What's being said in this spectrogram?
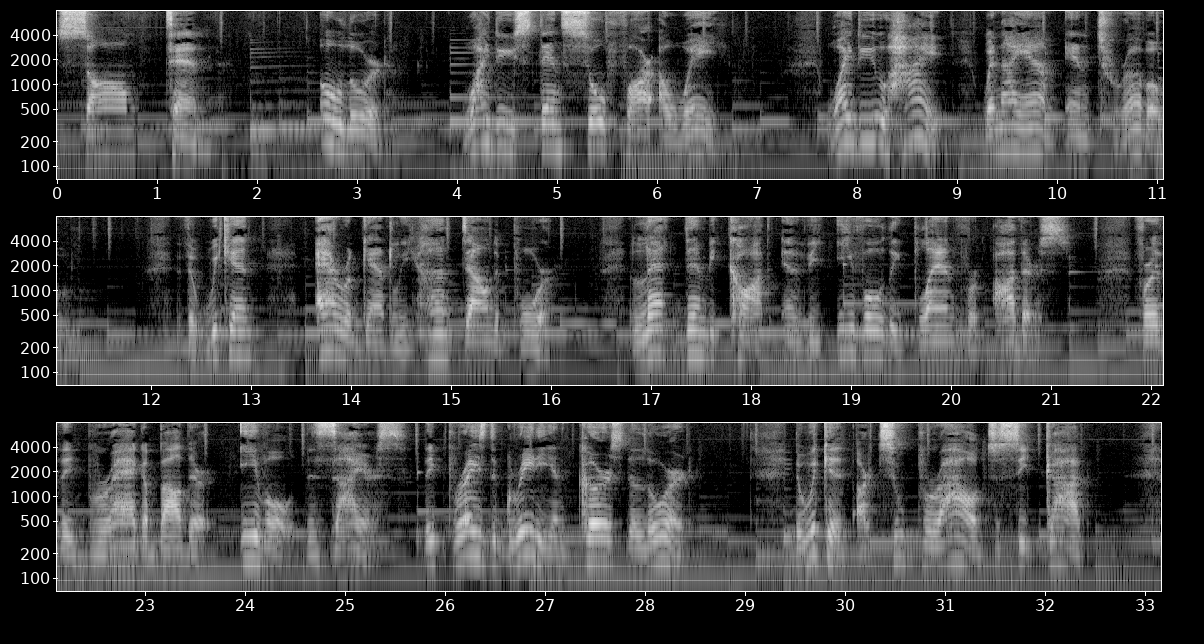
Psalm 10 O Lord, why do you stand so far away? Why do you hide when I am in trouble? The wicked arrogantly hunt down the poor. Let them be caught in the evil they plan for others. For they brag about their evil desires. They praise the greedy and curse the Lord. The wicked are too proud to seek God.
